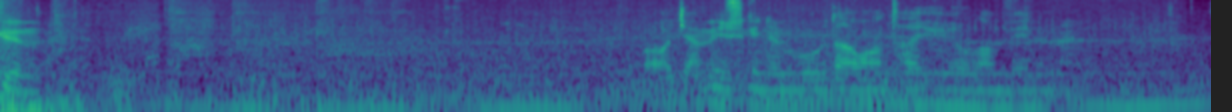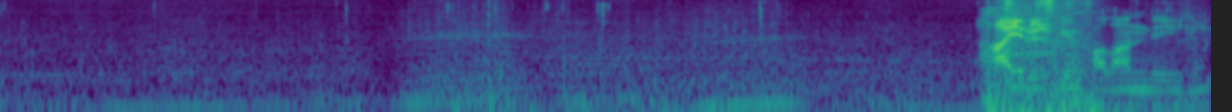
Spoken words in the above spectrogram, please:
güm. Hocam üzgünüm burada avantajlı olan benim. Hayır üzgün falan değilim.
